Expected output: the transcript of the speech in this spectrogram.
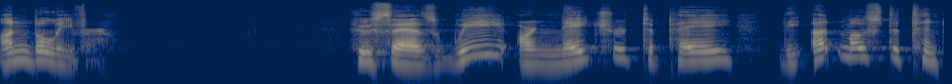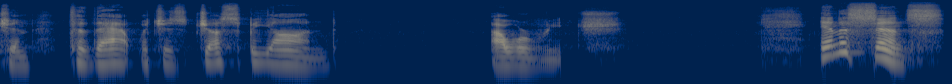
unbeliever who says, We are natured to pay the utmost attention to that which is just beyond our reach. In a sense,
